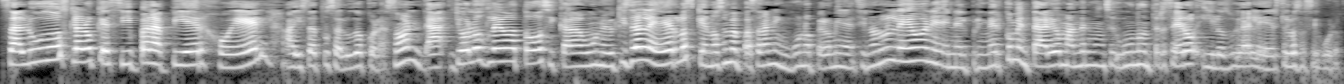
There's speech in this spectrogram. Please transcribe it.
Saludos, claro que sí, para Pierre Joel. Ahí está tu saludo, corazón. Ah, yo los leo a todos y cada uno. Yo quisiera leerlos, que no se me pasara ninguno, pero miren, si no los leo en, el primer comentario, mándenme un segundo, un tercero y los voy a leer, se los aseguro.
